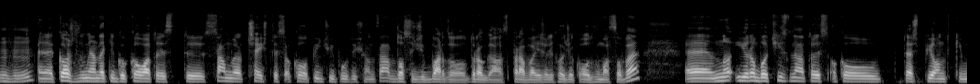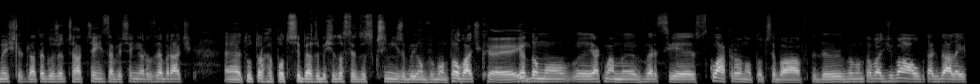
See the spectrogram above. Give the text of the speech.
Mhm. E, Koszt wymiany takiego koła to jest, y, sama część to jest około 5,5 tysiąca, dosyć bardzo droga sprawa, jeżeli chodzi o koło dwumasowe. E, No i robocizna to jest około też piątki, myślę, dlatego że trzeba część zawieszenia rozebrać, e, tu trochę podszybia, żeby się dostać do skrzyni, żeby ją wymontować. Okej. Wiadomo, jak mamy wersję z Quattro, no to trzeba wtedy wymontować wał i tak dalej.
